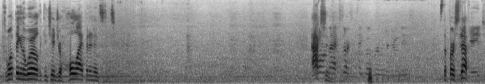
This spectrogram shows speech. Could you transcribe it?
There's one thing in the world that can change your whole life in an instant. Action. Lower back starts to take over when you're doing these. It's the first step. Engage.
